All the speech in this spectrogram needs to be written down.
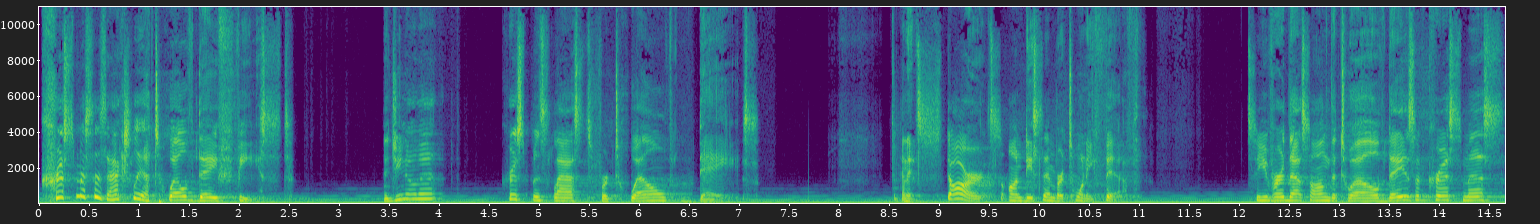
Christmas is actually a 12 day feast. Did you know that? Christmas lasts for 12 days and it starts on December 25th. So you've heard that song, The 12 Days of Christmas.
